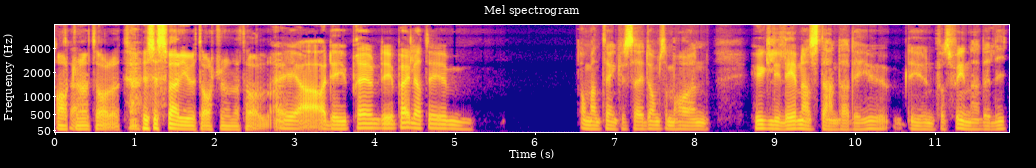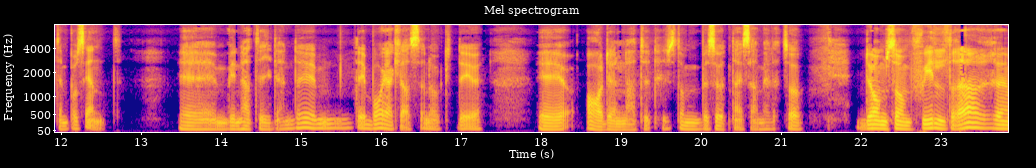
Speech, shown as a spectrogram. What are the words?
1800-talet. Hur ser Sverige ut 1800-tal? då? Ja, det är ju prä, det är präglat, det är, om man tänker sig de som har en hygglig levnadsstandard, det är ju, det är ju en försvinnande liten procent eh, vid den här tiden. Det är, det är borgarklassen och det är eh, adeln naturligtvis, de besuttna i samhället. Så de som skildrar eh,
